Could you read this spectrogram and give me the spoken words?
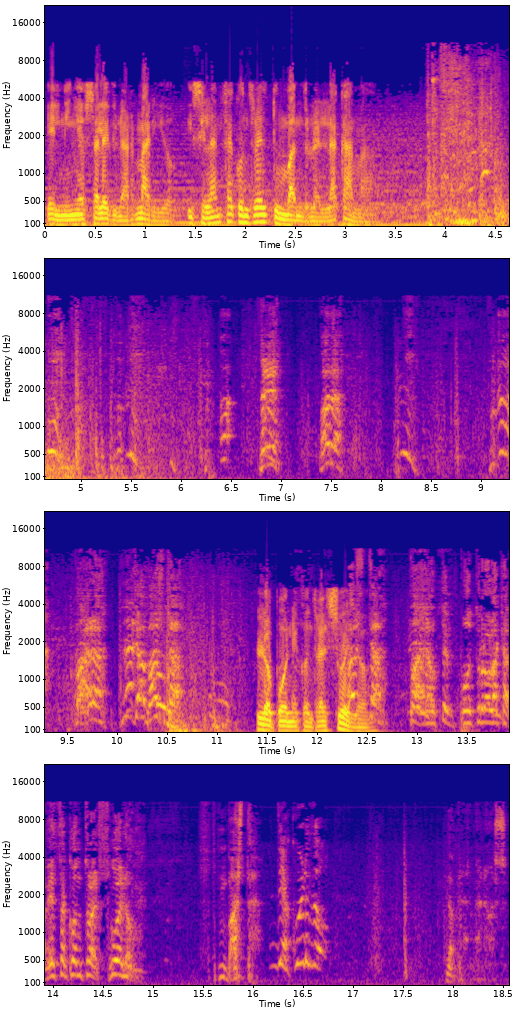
El niño sale de un armario y se lanza contra él tumbándolo en la cama. ¡Para! ¡Para! ¡Ya basta! Lo pone contra el suelo. ¡Basta! ¡Para o te empotro la cabeza contra el suelo! ¡Basta! De acuerdo. Dame las manos.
